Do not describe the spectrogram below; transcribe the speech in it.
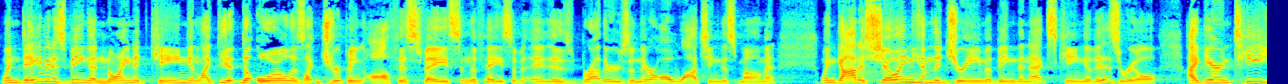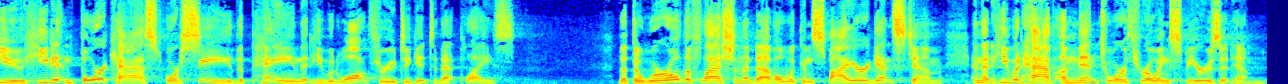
When David is being anointed king and like the, the oil is like dripping off his face and the face of his brothers, and they're all watching this moment, when God is showing him the dream of being the next king of Israel, I guarantee you he didn't forecast or see the pain that he would walk through to get to that place that the world, the flesh, and the devil would conspire against him, and that he would have a mentor throwing spears at him.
